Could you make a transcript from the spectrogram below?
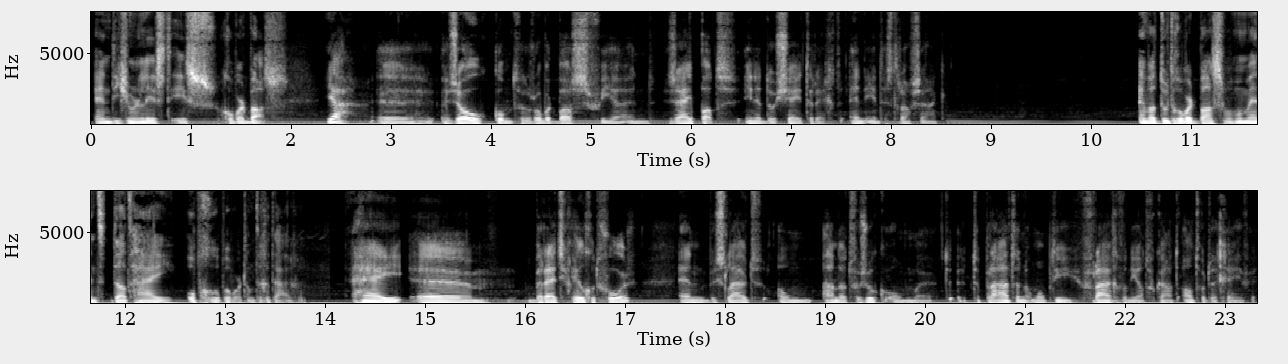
En die journalist is Robert Bas? Ja, uh, zo komt Robert Bas via een zijpad in het dossier terecht en in de strafzaak. En wat doet Robert Bas op het moment dat hij opgeroepen wordt om te getuigen? Hij ehm, bereidt zich heel goed voor en besluit om aan dat verzoek om te, te praten, om op die vragen van die advocaat antwoord te geven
